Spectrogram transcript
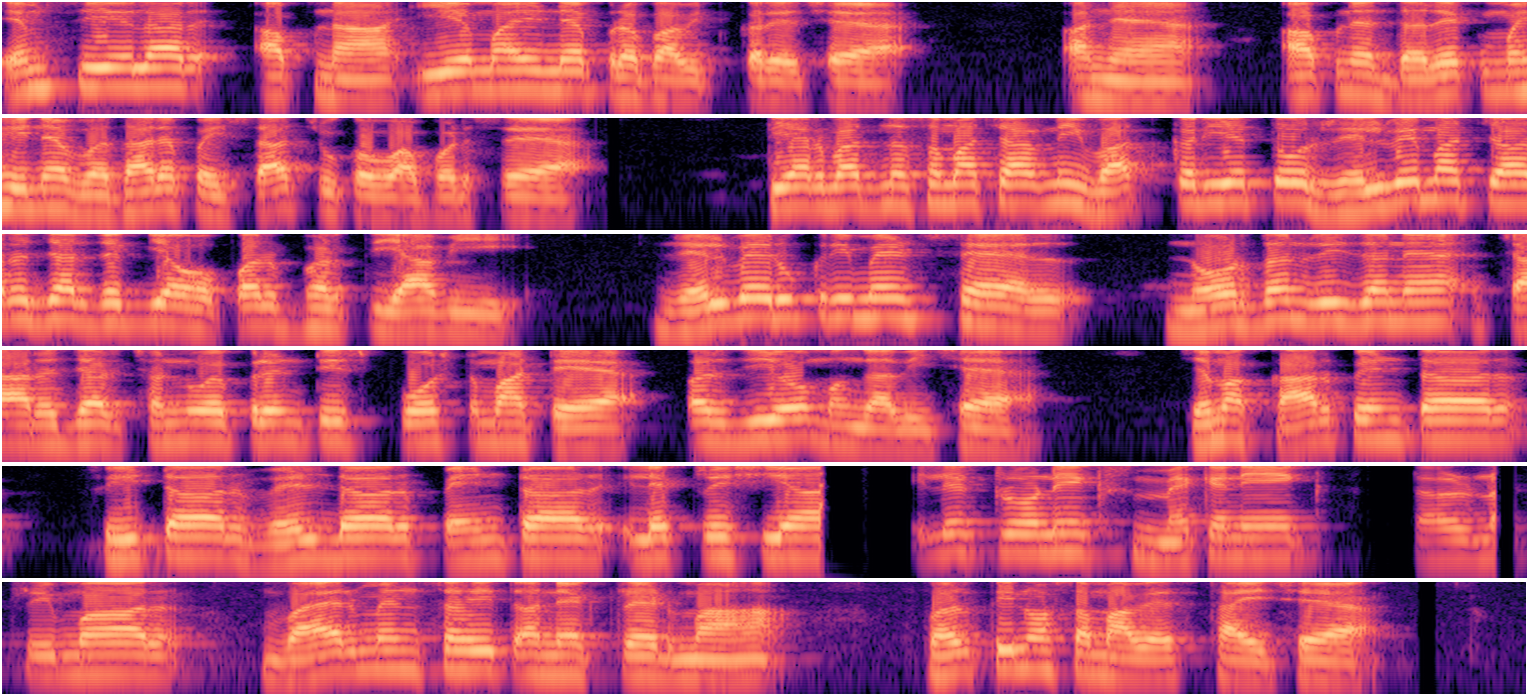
એમસીએલઆર આપના ઈએમઆઈને પ્રભાવિત કરે છે અને આપણે દરેક મહિને વધારે પૈસા ચૂકવવા પડશે. ત્યારબાદના સમાચારની વાત કરીએ તો રેલવેમાં ચાર હજાર જગ્યાઓ પર ભરતી આવી. રેલવે રિક્રુટમેન્ટ સેલ નોર્ધન રીઝને ચાર હજાર છન્નું એપ્રેન્ટિસ પોસ્ટ માટે અરજીઓ મંગાવી છે. જેમાં carpenter fitter welder painter electrician electronics mechanic turner trimmer wireman સહિત અનેક ટ્રેડમાં ભરતીનો સમાવેશ થાય છે.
